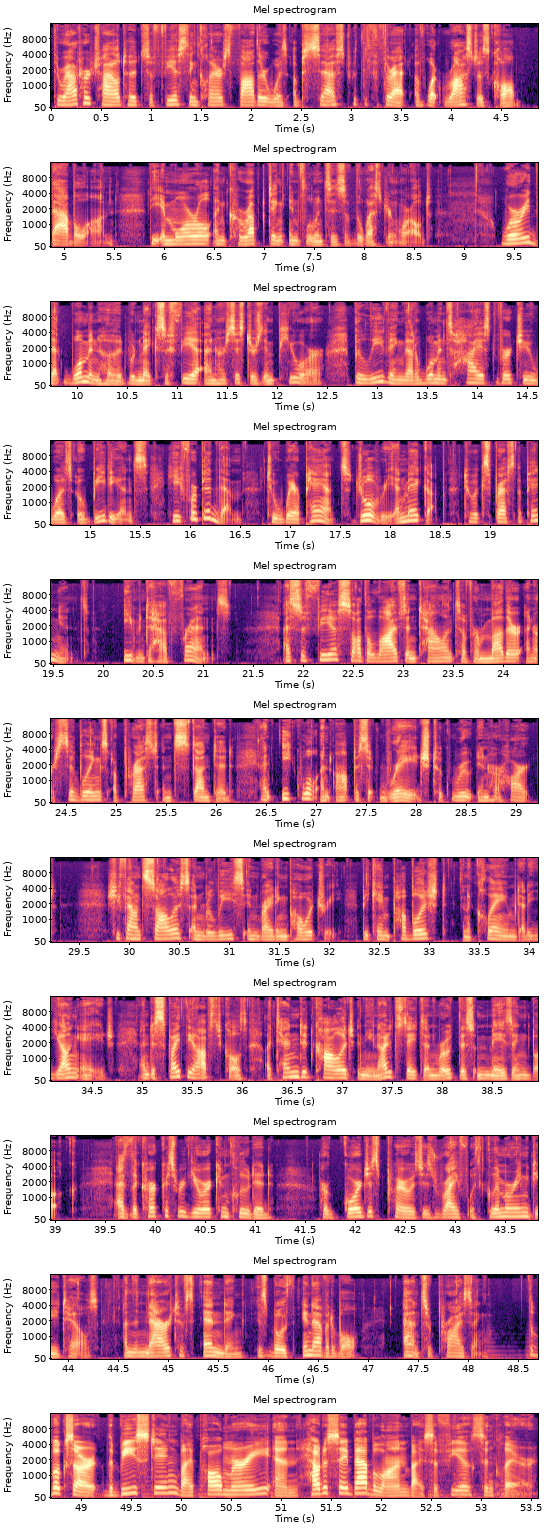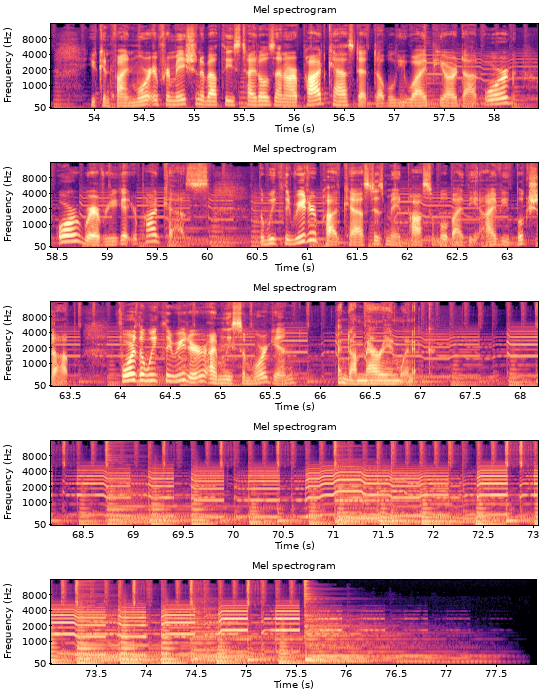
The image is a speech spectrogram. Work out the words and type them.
Throughout her childhood, Safiya Sinclair's father was obsessed with the threat of what Rastas call Babylon, the immoral and corrupting influences of the Western world. Worried that womanhood would make Safiya and her sisters impure, believing that a woman's highest virtue was obedience, he forbid them to wear pants, jewelry, and makeup, to express opinions, even to have friends. As Safiya saw the lives and talents of her mother and her siblings oppressed and stunted, an equal and opposite rage took root in her heart. She found solace and release in writing poetry, became published and acclaimed at a young age, and despite the obstacles, attended college in the United States and wrote this amazing book. As the Kirkus reviewer concluded, her gorgeous prose is rife with glimmering details, and the narrative's ending is both inevitable and surprising. The books are The Bee Sting by Paul Murray and How to Say Babylon by Safiya Sinclair. You can find more information about these titles and our podcast at WYPR.org or wherever you get your podcasts. The Weekly Reader podcast is made possible by the Ivy Bookshop. For The Weekly Reader, I'm Lisa Morgan. And I'm Marion Winik.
